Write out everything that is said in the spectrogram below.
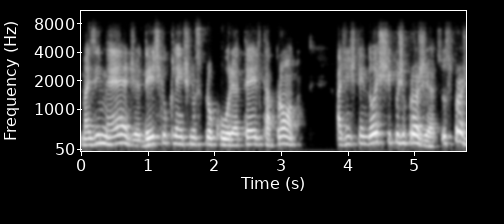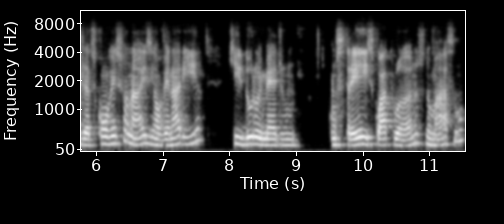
Mas, em média, desde que o cliente nos procure até ele estar tá pronto, a gente tem dois tipos de projetos. Os projetos convencionais, em alvenaria, que duram, em média, uns três, quatro anos, no máximo,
